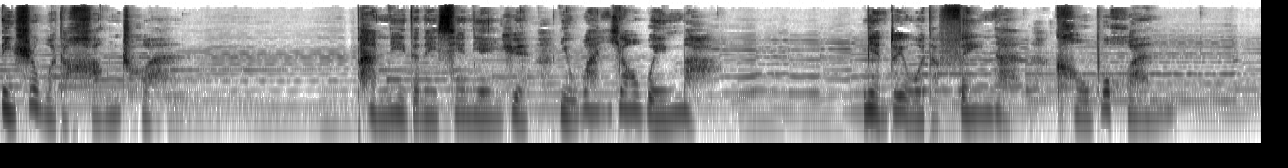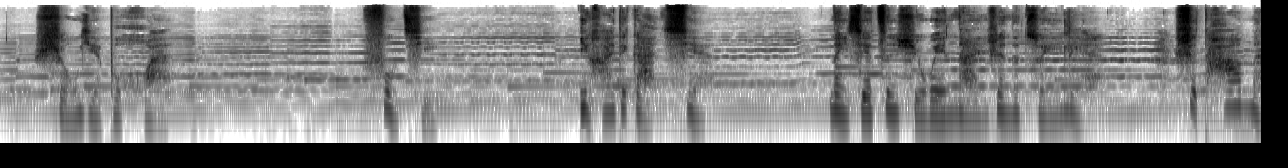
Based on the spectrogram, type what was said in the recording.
你是我的航船。叛逆的那些年月，你弯腰为马，面对我的非难，口不还，手也不还。父亲，你还得感谢那些自诩为男人的嘴脸，是他们。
